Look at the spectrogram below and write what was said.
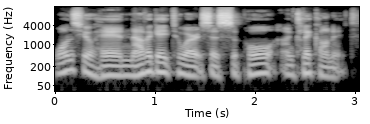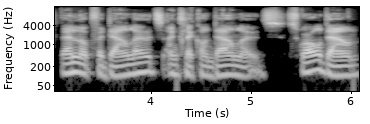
Once you're here, navigate to where it says support and click on it. Then look for downloads and click on downloads. Scroll down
